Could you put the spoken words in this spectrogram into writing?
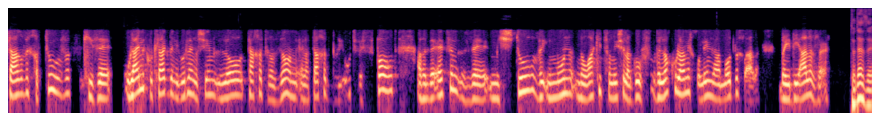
צר וכתוב, כי זה אולי מקוטלג בניגוד לנשים לא תחת רזון, אלא תחת בריאות וספורט, אבל בעצם זה משטור ואימון נורא קיצוני של הגוף, ולא כולם יכולים לעמוד בכלל באידיאל הזה. אתה יודע, זה,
